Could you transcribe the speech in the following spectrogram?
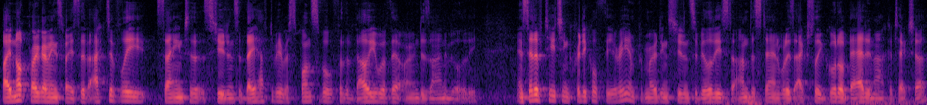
by not programming the space, they're actively saying to the students that they have to be responsible for the value of their own design ability. Instead of teaching critical theory and promoting students' abilities to understand what is actually good or bad in architecture,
